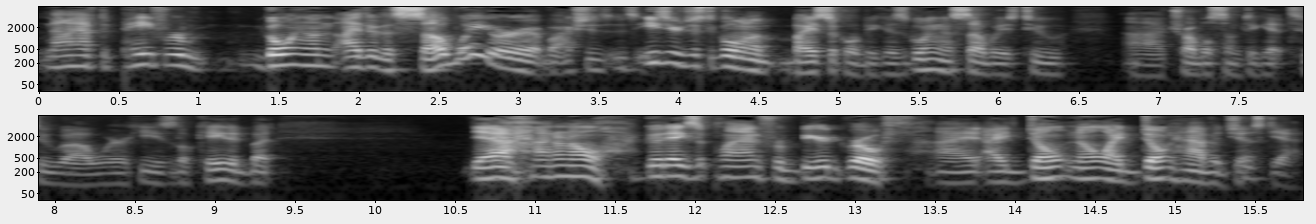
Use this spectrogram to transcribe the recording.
now I have to pay for going on either the subway or well, actually it's easier just to go on a bicycle because going on subway is too uh, troublesome to get to uh, where he's located. But yeah, I don't know. Good exit plan for beard growth. I, I don't know. I don't have it just yet.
